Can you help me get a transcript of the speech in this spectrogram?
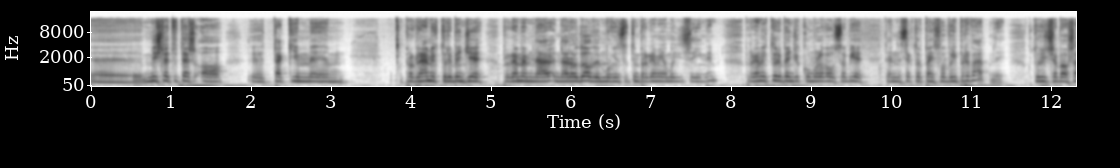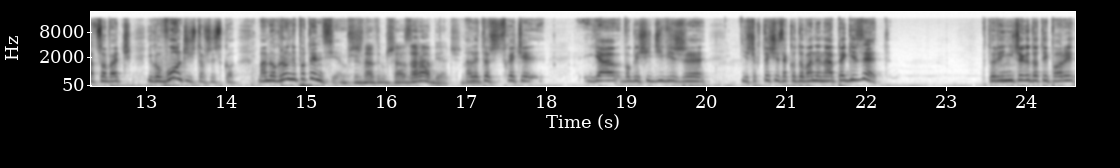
Y, Myślę tu też o y, takim programie, który będzie programem na, narodowym, mówiąc o tym programie amunicyjnym, programie, który będzie kumulował sobie ten sektor państwowy i prywatny, który trzeba oszacować i go włączyć w to wszystko. Mamy ogromny potencjał. Przecież na tym trzeba zarabiać. No. Ale też, słuchajcie, ja w ogóle się dziwię, że jeszcze ktoś jest zakodowany na PGZ, który niczego do tej pory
